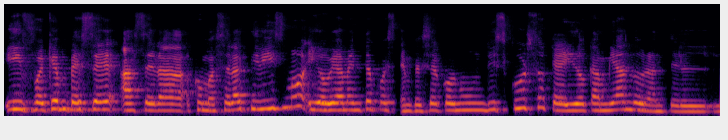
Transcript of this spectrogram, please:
Y fue que empecé a hacer, como hacer activismo y obviamente pues empecé con un discurso que ha ido cambiando durante el,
